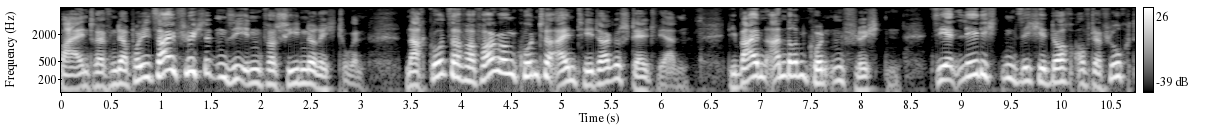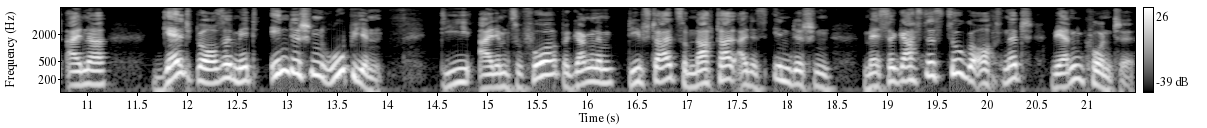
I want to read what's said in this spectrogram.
Bei Eintreffen der Polizei flüchteten sie in verschiedene Richtungen. Nach kurzer Verfolgung konnte ein Täter gestellt werden. Die beiden anderen konnten flüchten. Sie entledigten sich jedoch auf der Flucht einer Geldbörse mit indischen Rupien, die einem zuvor begangenen Diebstahl zum Nachteil eines indischen Messegastes zugeordnet werden konnte.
